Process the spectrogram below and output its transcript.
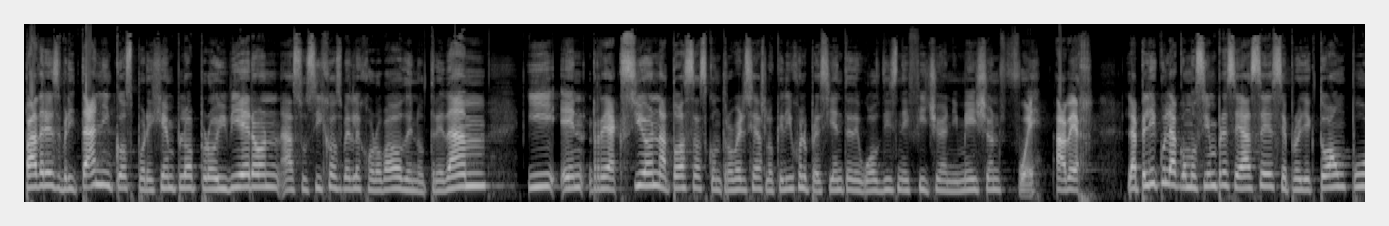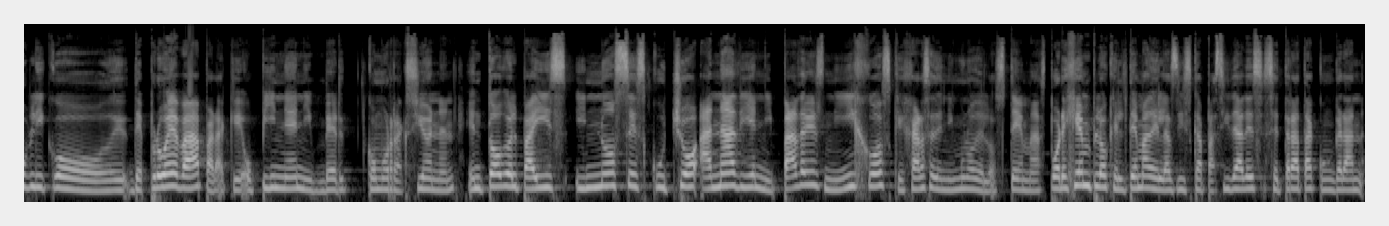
Padres británicos, por ejemplo, prohibieron a sus hijos ver el jorobado de Notre Dame y en reacción a todas esas controversias, lo que dijo el presidente de Walt Disney Feature Animation fue, a ver, la película, como siempre se hace, se proyectó a un público de, prueba para que opinen y ver cómo reaccionan en todo el país y no se escuchó a nadie, ni padres ni hijos, quejarse de ninguno de los temas. Por ejemplo, que el tema de las discapacidades se trata con gran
